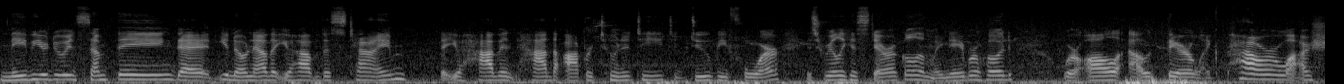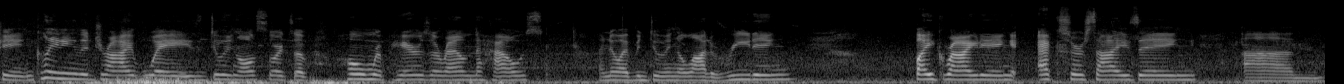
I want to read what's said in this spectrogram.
maybe you're doing something that, you know, now that you have this time, that you haven't had the opportunity to do before. It's really hysterical in my neighborhood. We're all out there like power washing, cleaning the driveways, doing all sorts of home repairs around the house. I know I've been doing a lot of reading, bike riding, exercising, um,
